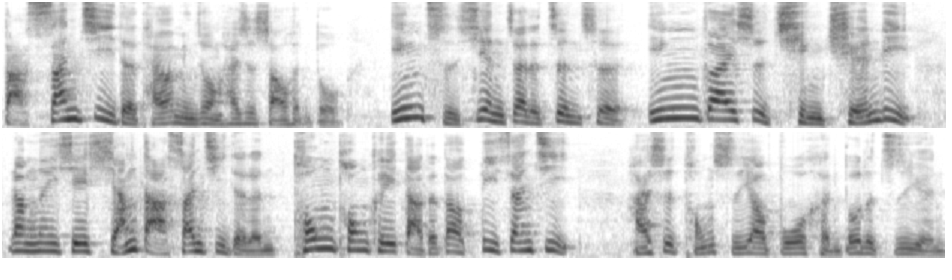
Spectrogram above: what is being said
打三剂的台湾民众还是少很多，因此现在的政策应该是请全力让那些想打三剂的人，通通可以打得到第三剂，还是同时要拨很多的资源，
